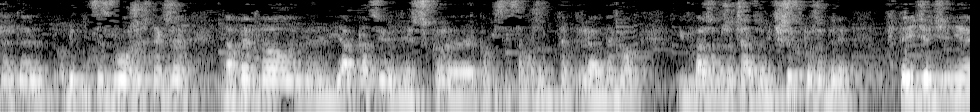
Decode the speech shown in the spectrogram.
te, te obietnice złożyć, także na pewno e, ja pracuję również w ko- e, Komisji Samorządu Terytorialnego i uważam, że trzeba zrobić wszystko, żeby w tej dziedzinie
